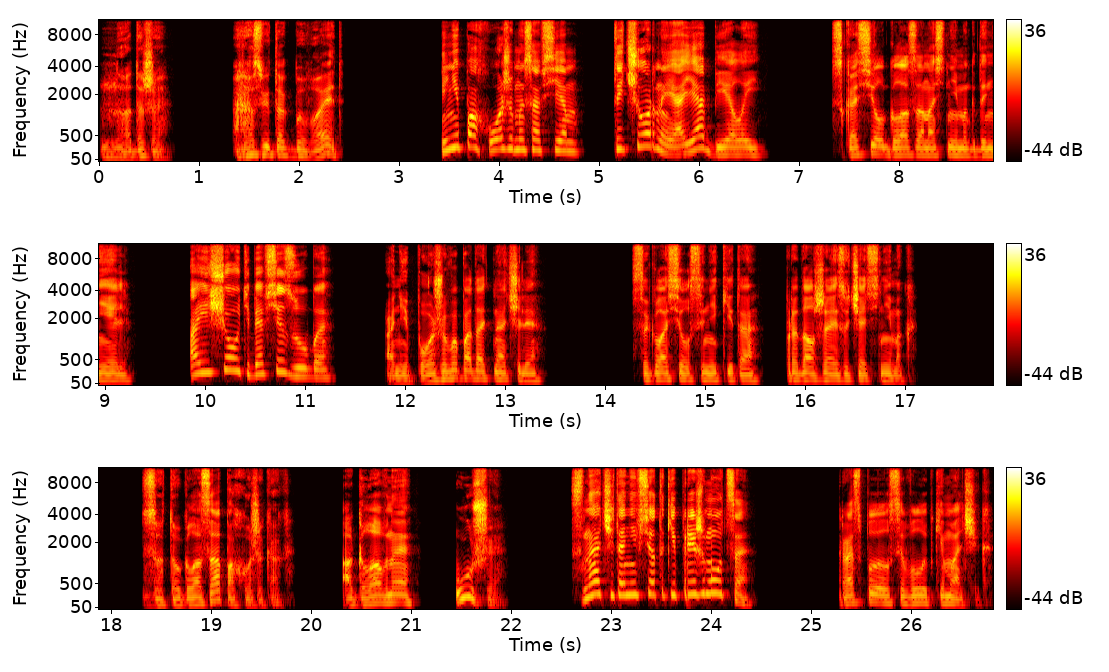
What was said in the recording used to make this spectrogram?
«Надо же! Разве так бывает?» «И не похожи мы совсем. Ты черный, а я белый», — скосил глаза на снимок Даниэль. «А еще у тебя все зубы». «Они позже выпадать начали», — согласился Никита, продолжая изучать снимок. Зато глаза похожи как. А главное, уши. Значит, они все-таки прижмутся. Расплылся в улыбке мальчик.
